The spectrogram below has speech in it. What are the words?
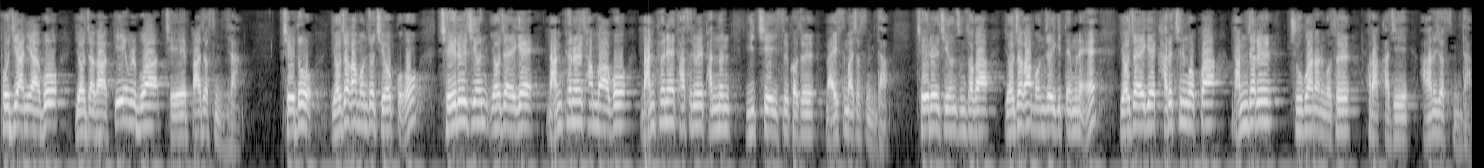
보지 아니하고 여자가 게임을 보아 죄에 빠졌습니다. 죄도 여자가 먼저 지었고 죄를 지은 여자에게 남편을 사모하고 남편의 다스림을 받는 위치에 있을 것을 말씀하셨습니다. 죄를 지은 순서가 여자가 먼저이기 때문에 여자에게 가르치는 것과 남자를 주관하는 것을 허락하지 않으셨습니다.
